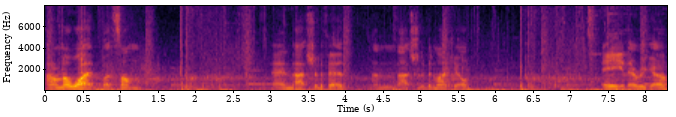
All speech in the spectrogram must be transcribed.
I don't know what, but something. And that should have hit, and that should have been my kill. Hey, there we go.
